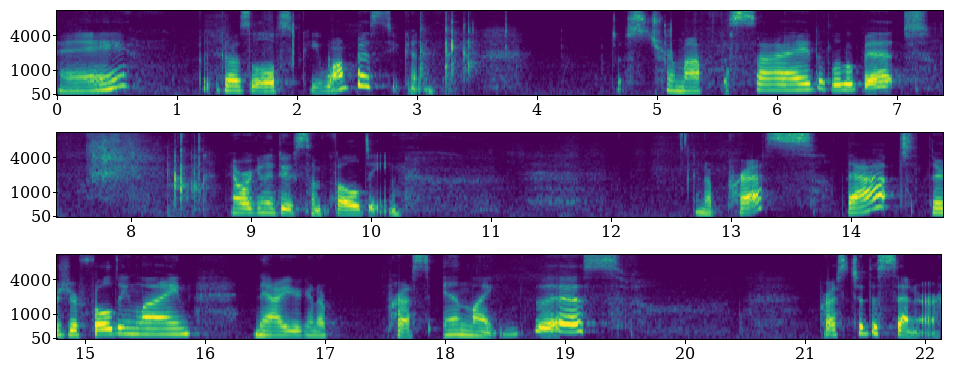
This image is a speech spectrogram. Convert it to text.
Okay, if it goes a little ski-wampus, you can just trim off the side a little bit. Now we're gonna do some folding. I'm Gonna press that. There's your folding line. Now you're gonna press in like this. Press to the center.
